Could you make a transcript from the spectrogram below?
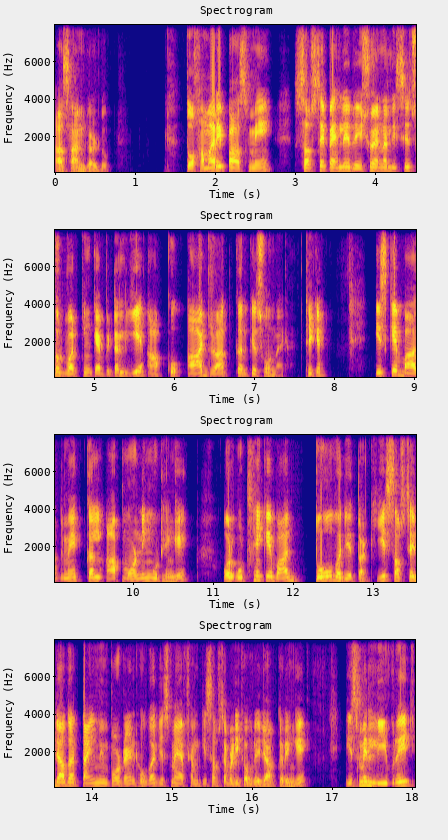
आसान कर लो। तो हमारे पास में सबसे पहले रेशो एनालिसिस और वर्किंग कैपिटल ये आपको आज रात करके सोना है, ठीक है? इसके बाद में कल आप मॉर्निंग उठेंगे और उठने के बाद दो बजे तक, ये सबसे ज़्यादा टाइम इंपॉर्टेंट होगा जिसमें एफएम की सबसे बड़ी कवरेज आप करेंगे। इसमें leverage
